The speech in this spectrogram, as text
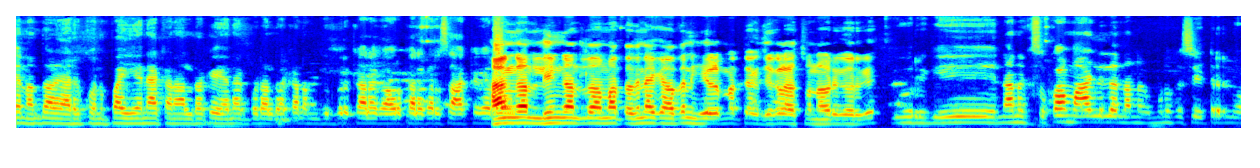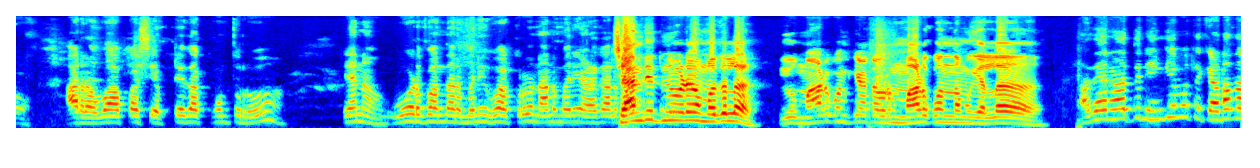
ಏನಂದ ಯಾರಕ್ಕನಪ್ಪ ಏನಾಕ ಅನಲ್ರಕ ಏನಾಕ್ ಬಿಡಲ್ರಕ ನಮ್ಗೆ ಇಬ್ಬರ ಕಾಲಾಗ ಅವ್ರ ಕಾಲಾಗ ಸಾಕ ಹಂಗಂದ್ ಹಿಂಗಂದ್ಲ ಮತ್ತ ಅದನ್ನ ಅದನ್ನ ಹೇಳಿ ಮತ್ತೆ ಜಗಳ ಹಚ್ಚೋಣ ಅವ್ರಿಗೆ ಅವ್ರಿಗೆ? ಇವ್ರಿಗೆ ನನಗ್ ಸುಖ ಮಾಡ್ಲಿಲ್ಲ ನನಗ್ ಮುಣಗಸಿಟ್ರಿ ನೀವು. ಆ ರವ್ವ ಅಪ್ಪ ಸೆಪ್ಟಿದಾಗ ಕುಂತರು. ಏನು ಓಡ್ ಬಂದಾರ ಮನಿಗ್ ಹಾಕ್ರು ನನ್ನ ಮನಿ ಅಳಗಾಲ ಚಂದ ಇದ್ ನೋಡ ಮೊದಲ. ಇವ್ ಮಾಡ್ಕೊಂಡ್ ಕೇಟ ಅವ್ರನ್ನ ಮಾಡ್ಕೊಂಡ್ ನಮಗೆಲ್ಲ ಅದೇನ್ ಹೇಳ್ತೀನಿ ಹಿಂಗೆ ಮತ್ತೆ ಕೆಡದ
